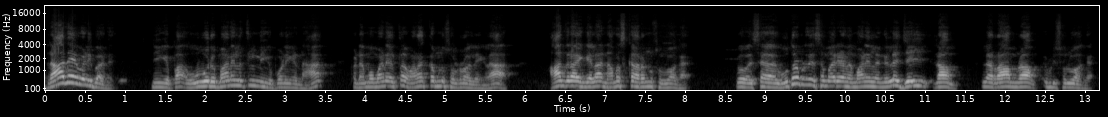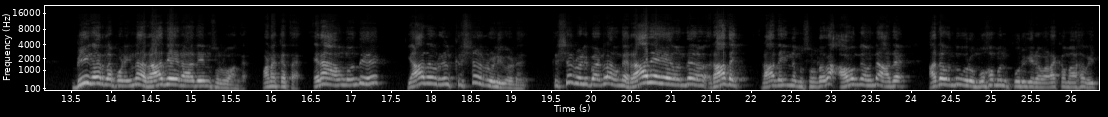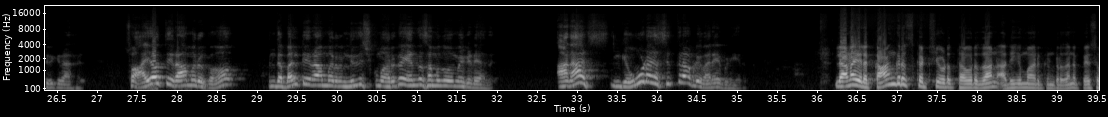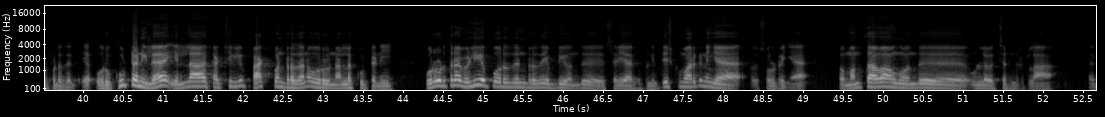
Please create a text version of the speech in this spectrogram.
ராதே வழிபாடு. நீங்கள் பா ஒவ்வொரு மாநிலத்திலும் நீங்கள் போனீங்கன்னா இப்போ நம்ம மாநிலத்தில் வணக்கம்னு சொல்கிறோம் இல்லைங்களா? ஆந்திரா இங்கெல்லாம் நமஸ்காரம்னு சொல்லுவாங்க. உத்தரப்பிரதேச மாதிரியான மாநிலங்களில் ஜெய் ராம் இல்லை ராம் ராம் இப்படி சொல்லுவாங்க. பீகாரில் போனீங்கன்னா ராதே ராதேன்னு சொல்லுவாங்க வணக்கத்தை. ஏன்னா அவங்க வந்து யாதவர்கள் கிருஷ்ணர் வழிபாடு. கிருஷ்ணர் வழிபாட்டில் அவங்க ராதையை வந்து ராதை ராதைன்னு நம்ம சொல்கிறத அவங்க வந்து அதை அதை வந்து ஒரு முகமன் கூறுகிற வழக்கமாக வைத்திருக்கிறார்கள். ஸோ அயோத்தி ராமருக்கும் இந்த பல்டி ராமர் நிதிஷ்குமாருக்கும் எந்த சம்மந்தமுமே கிடையாது. ஆனால் இங்கே ஊடக சித்திரம் அப்படி வரையப்படுகிறது. இல்ல ஆனா இதுல காங்கிரஸ் கட்சியோட தவறு தான் அதிகமா இருக்குன்றதானே பேசப்படுது. ஒரு கூட்டணியில எல்லா கட்சிகளையும் பேக் பண்றதானே ஒரு நல்ல கூட்டணி. ஒரு ஒருத்தரா வெளியே போறதுன்றது எப்படி வந்து சரியா இருக்கு? இப்போ நிதிஷ்குமாருக்கு நீங்க சொல்றீங்க. இப்போ மம்தாவை அவங்க வந்து உள்ள வச்சிருந்திருக்கலாம்.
